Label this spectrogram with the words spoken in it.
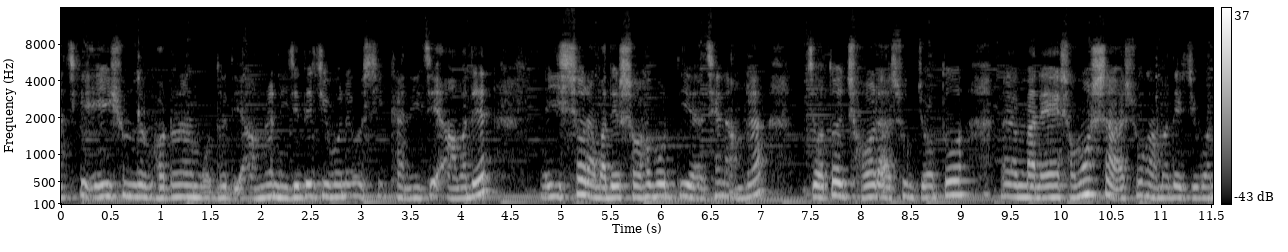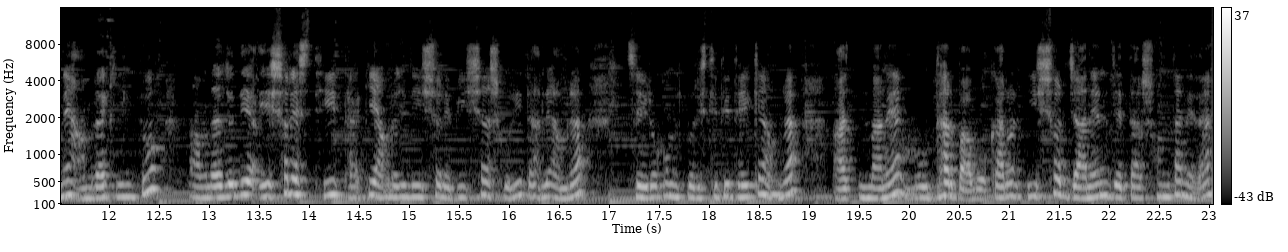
আজকে এই সুন্দর ঘটনার মধ্য দিয়ে আমরা নিজেদের জীবনে ও শিক্ষা নিজে আমাদের ঈশ্বর আমাদের সহবর্তী আছেন, আমরা যত ঝড় আসুক, যত মানে সমস্যা আসুক আমাদের জীবনে, আমরা কিন্তু, আমরা যদি ঈশ্বরে স্থির থাকি, আমরা যদি ঈশ্বরে বিশ্বাস করি, তাহলে আমরা সেই রকম পরিস্থিতি থেকে আমরা মানে উদ্ধার পাবো। কারণ ঈশ্বর জানেন যে তার সন্তানেরা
